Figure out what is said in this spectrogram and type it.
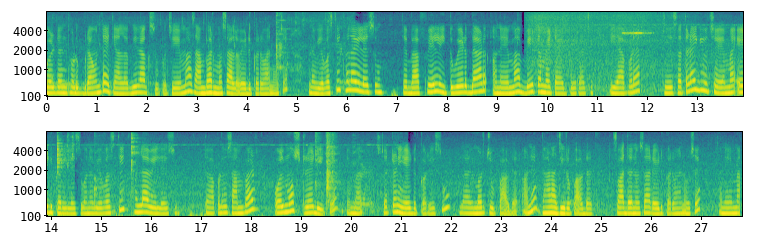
ગોલ્ડન થોડુંક બ્રાઉન થાય ત્યાં લગી રાખશું. પછી એમાં સાંભાર મસાલો એડ કરવાનો છે અને વ્યવસ્થિત હલાવી લઈશું. જે બાફેલી તુવેર દાળ અને એમાં બે ટમેટા એડ કર્યા છે. એ આપણે જે સતળાઈ ગયું છે એમાં એડ કરી લઈશું અને વ્યવસ્થિત હલાવી લઈશું તો આપણો સાંભાર ઓલમોસ્ટ રેડી છે. એમાં ચટણી એડ કરીશું, લાલ મરચું પાવડર અને ધાણા જીરું પાવડર સ્વાદ અનુસાર એડ કરવાનું છે અને એમાં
